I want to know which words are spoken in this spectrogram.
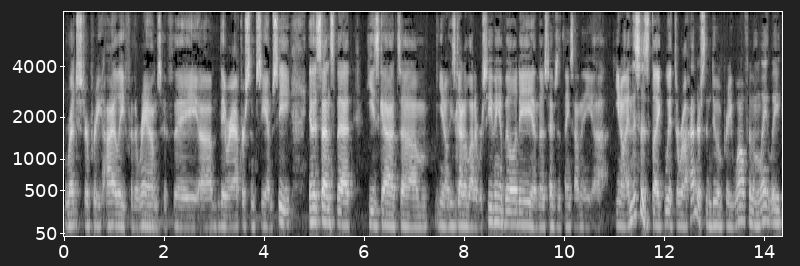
register pretty highly for the Rams if they um, they were after some CMC in the sense that he's got um, you know he's got a lot of receiving ability and those types of things on the uh, you know and this is like with Darrell Henderson doing pretty well for them lately.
